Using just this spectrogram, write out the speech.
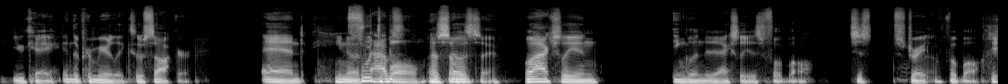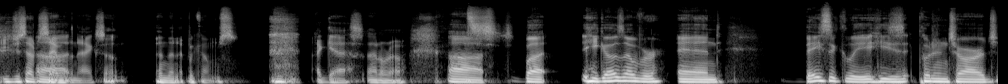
the UK in the Premier League, so soccer. And you know, Football, as some would say. well, actually, in England, it actually is football. It's just straight football. You just have to say it Uh, with an accent, and then it becomes. I guess I don't know. Uh, but he goes over and basically he's put in charge.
